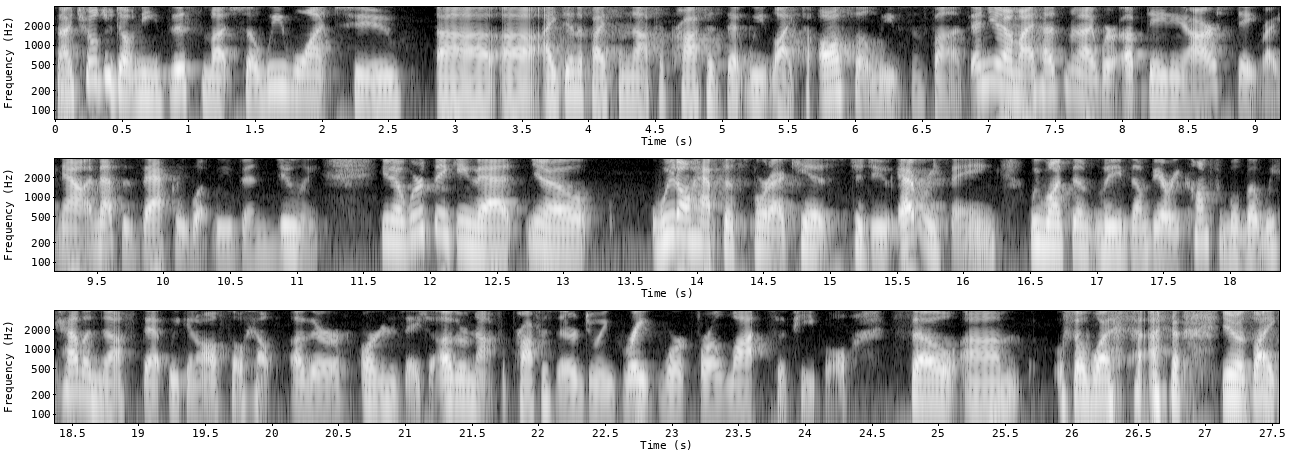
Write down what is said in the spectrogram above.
my children don't need this much, so we want to uh, uh, identify some not for profits that we'd like to also leave some funds. And, you know, my husband and I, we're updating our state right now, and that's exactly what we've been doing. You know, we're thinking that, you know, we don't have to support our kids to do everything. We want them leave them very comfortable, but we have enough that we can also help other organizations, other not for profits that are doing great work for lots of people. So, um, so what you know, it's like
